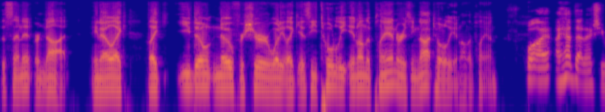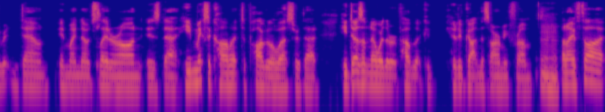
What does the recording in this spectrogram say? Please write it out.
the Senate or not? You know, like like you don't know for sure what he, like is he totally in on the plan or is he not totally in on the plan? Well, I, I had that actually written down in my notes later on. Is that he makes a comment to Poggle the Lesser that he doesn't know where the Republic could, could have gotten this army from, Mm-hmm. and I thought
